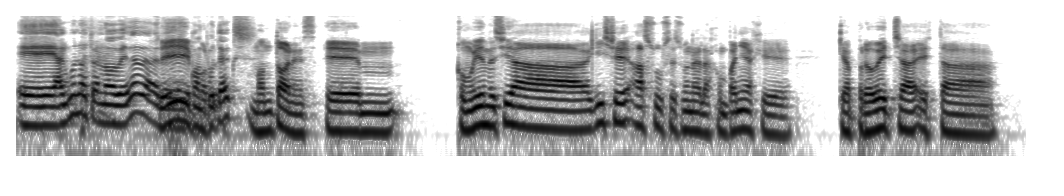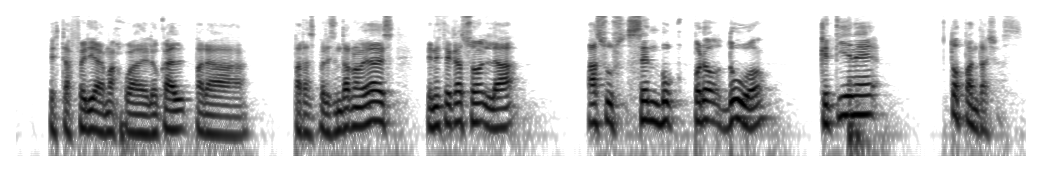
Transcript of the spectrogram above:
eh, ¿alguna otra novedad de Sí, Computex? montones. Eh, como bien decía Guille, Asus es una de las compañías que, que aprovecha esta, esta feria, además juega de local, para, para presentar novedades. En este caso, la Asus ZenBook Pro Duo, que tiene dos pantallas.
